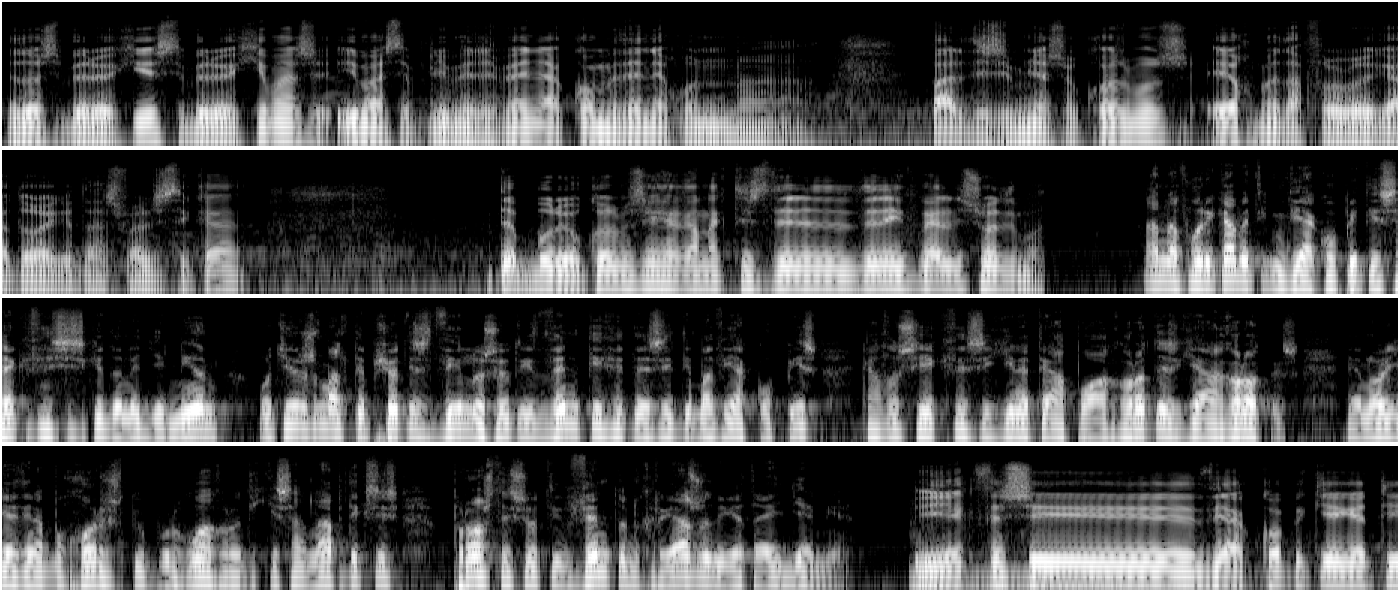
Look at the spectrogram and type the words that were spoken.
εδώ στην περιοχή, στην περιοχή μας είμαστε πλημμυρισμένοι, ακόμη δεν έχουν πάρει τις ζημιές ο κόσμος, έχουμε τα φορολογικά τώρα και τα ασφαλιστικά. Δεν μπορεί, ο κόσμος έχει αγανακτήσει, δεν, δεν έχει βγάλει εισόδημα. Αναφορικά με την διακοπή της έκθεσης και των εγγενείων, ο κ. Μαλτεπιώτης δήλωσε ότι δεν τίθεται ζήτημα διακοπής, καθώς η έκθεση γίνεται από αγρότες για αγρότες. Ενώ για την αποχώρηση του Υπουργού Αγροτικής Ανάπτυξης πρόσθεσε ότι δεν τον χρειάζονται για τα εγγένεια. Η έκθεση διακόπηκε γιατί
